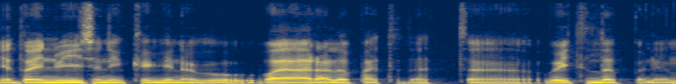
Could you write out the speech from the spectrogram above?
ja tonn viis on ikkagi nagu vaja ära lõpetada, et äh, võitled lõpuni.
